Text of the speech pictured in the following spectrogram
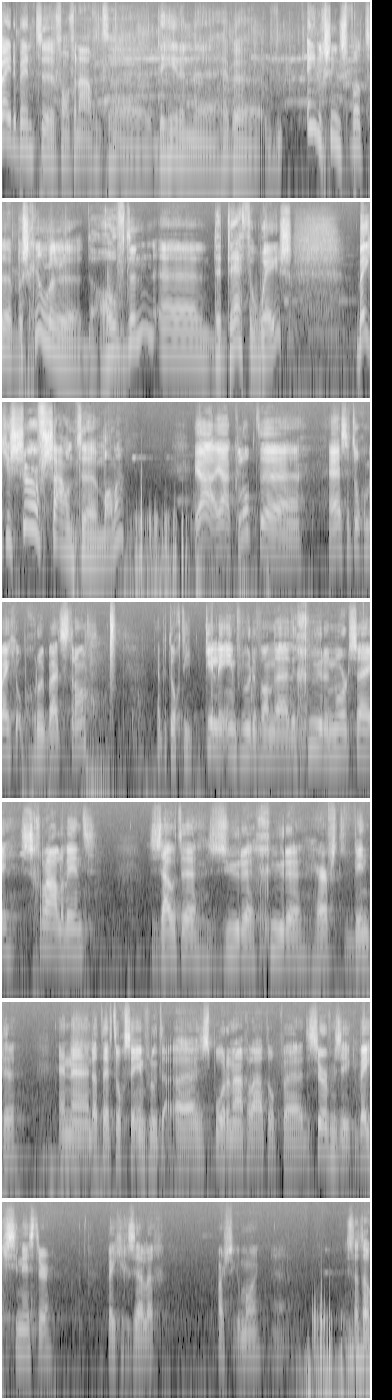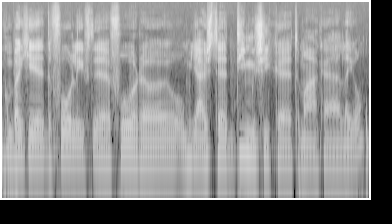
Tweede band eh, van vanavond. Eh, de heren eh, hebben enigszins wat beschilderde hoofden. De Death Waves. Beetje surf sound, mannen. Ja, ja, klopt. ze zijn toch een beetje opgegroeid bij het strand. heb je toch die kille invloeden van de, de gure Noordzee. Schrale wind, zoute, zure, gure herfst, winter. En dat heeft toch zijn invloed, sporen nagelaten op de surfmuziek. Beetje sinister, beetje gezellig. Hartstikke mooi. Is dat ook een beetje de voorliefde voor, eh, om juist eh, die muziek eh, te maken, Leon?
